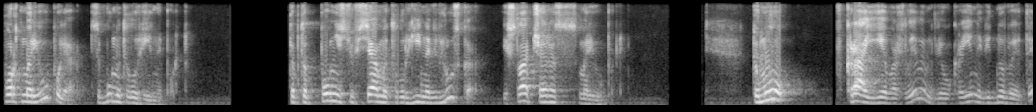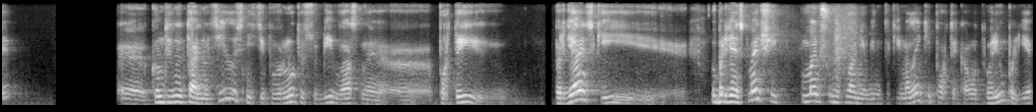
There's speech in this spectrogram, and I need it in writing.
Порт Маріуполя це був металургійний порт. Тобто повністю вся металургійна відгрузка йшла через Маріуполь. Тому вкрай є важливим для України відновити е, континентальну цілісність і повернути собі, власне, е, порти Бердянськ і ну, Бердянськ менший, в меншому плані він такий маленький портик, а от Маріуполь є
